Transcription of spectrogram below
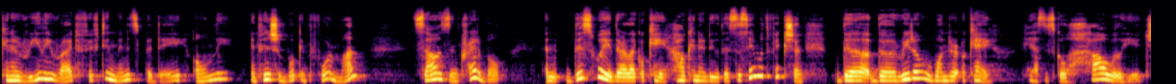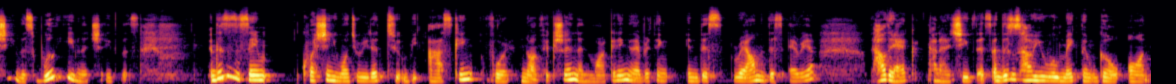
Can I really write 15 minutes per day only and finish a book in 4 months?" It sounds incredible. And this way they're like, "Okay, how can I do this?" The same with fiction. The the reader will wonder, "Okay, he has this goal. How will he achieve this? Will he even achieve this?" And this is the same question you want your reader to be asking for nonfiction and marketing and everything in this realm, in this area. How the heck can I achieve this? And this is how you will make them go on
